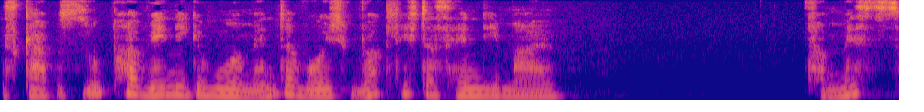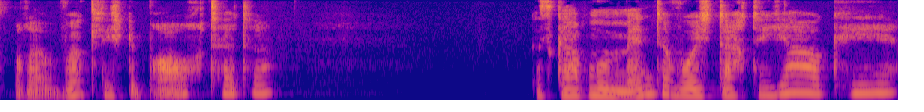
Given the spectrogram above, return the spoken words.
Es gab super wenige Momente, wo ich wirklich das Handy mal vermisst oder wirklich gebraucht hätte. Es gab Momente, wo ich dachte, ja, okay,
